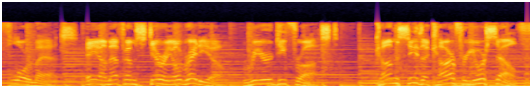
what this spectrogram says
floor mats, AM FM stereo radio, rear defrost. Come see the car for yourself.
